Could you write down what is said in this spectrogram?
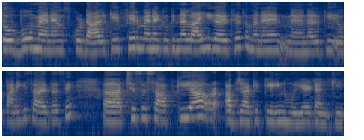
तो वो मैंने उसको डाल के, फिर मैंने, क्योंकि नल आ ही गए थे तो मैंने नल की, पानी की सहायता से अच्छे से साफ़ किया और अब जाके क्लीन हुई है टंकी।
